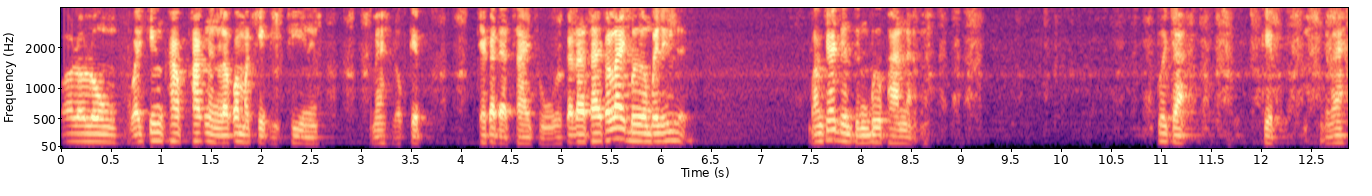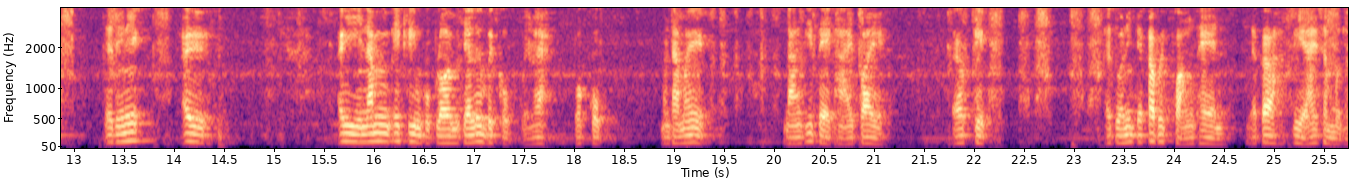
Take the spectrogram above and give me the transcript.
พอเราลงไว้ทิ้งครับพักหนึ่งเราก็มาเก็บอีกทีหนึ่งไหมเราเก็บใช้กระดาษทรายถูกระดาษทรายก็ไล่เบอร์ไปเรื่อยๆบางใช้จนถึงเบอร์พันอะ เพื่อจะ เก็บเห็นไหมแต่ทีนี้ไอ้ไอ้น้ำไอ้ครีมกบรอยมันจะเริ่มไปกบเห็นไหมพอกบมันทำให้หนังที่แตกหายไป แล้วเก็บไอ้ตัวนี้จะเข้าไปขวางแทน แล้วก็เกลี่ยให้เสมอ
